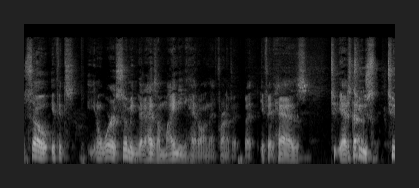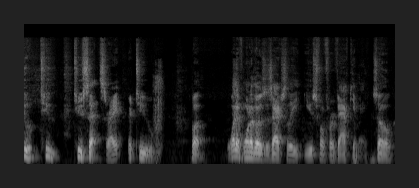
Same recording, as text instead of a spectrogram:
So if it's you know we're assuming that it has a mining head on the front of it, but if it has two, it has It two, does. two, two, two sets, right, or two, but what if one of those is actually useful for vacuuming? So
